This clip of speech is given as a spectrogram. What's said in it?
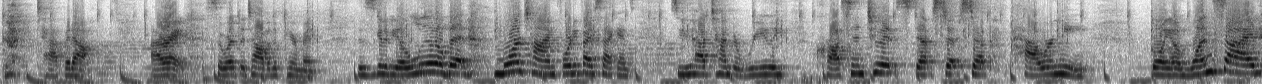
Good. Tap it out. All right, so we're at the top of the pyramid. This is gonna be a little bit more time, 45 seconds, so you have time to really cross into it, step, step, step, power knee. Going on one side,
